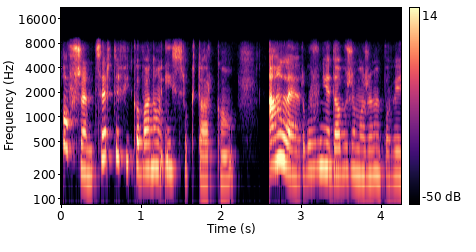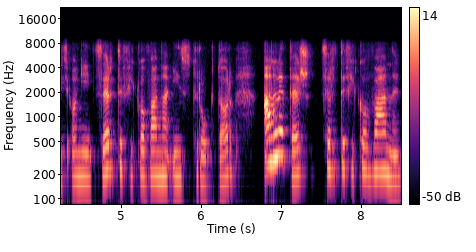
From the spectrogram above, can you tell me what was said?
owszem, certyfikowaną instruktorką, ale równie dobrze możemy powiedzieć o niej certyfikowana instruktor, ale też certyfikowany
